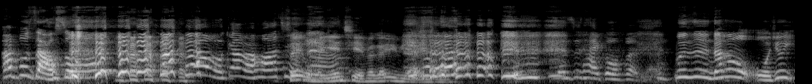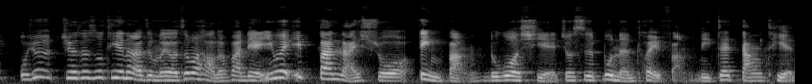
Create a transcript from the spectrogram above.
啊，不早说，那我干嘛花钱、啊？所以我们延期也没有跟玉米阿姨讲。真是太过分了。不是，然后我就我就觉得说，天哪，怎么有这么好的饭店？因为一般来说，订房如果写就是不能退房，你在当天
